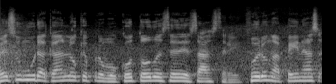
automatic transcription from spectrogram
No es un huracán lo que provocó todo este desastre. Fueron apenas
